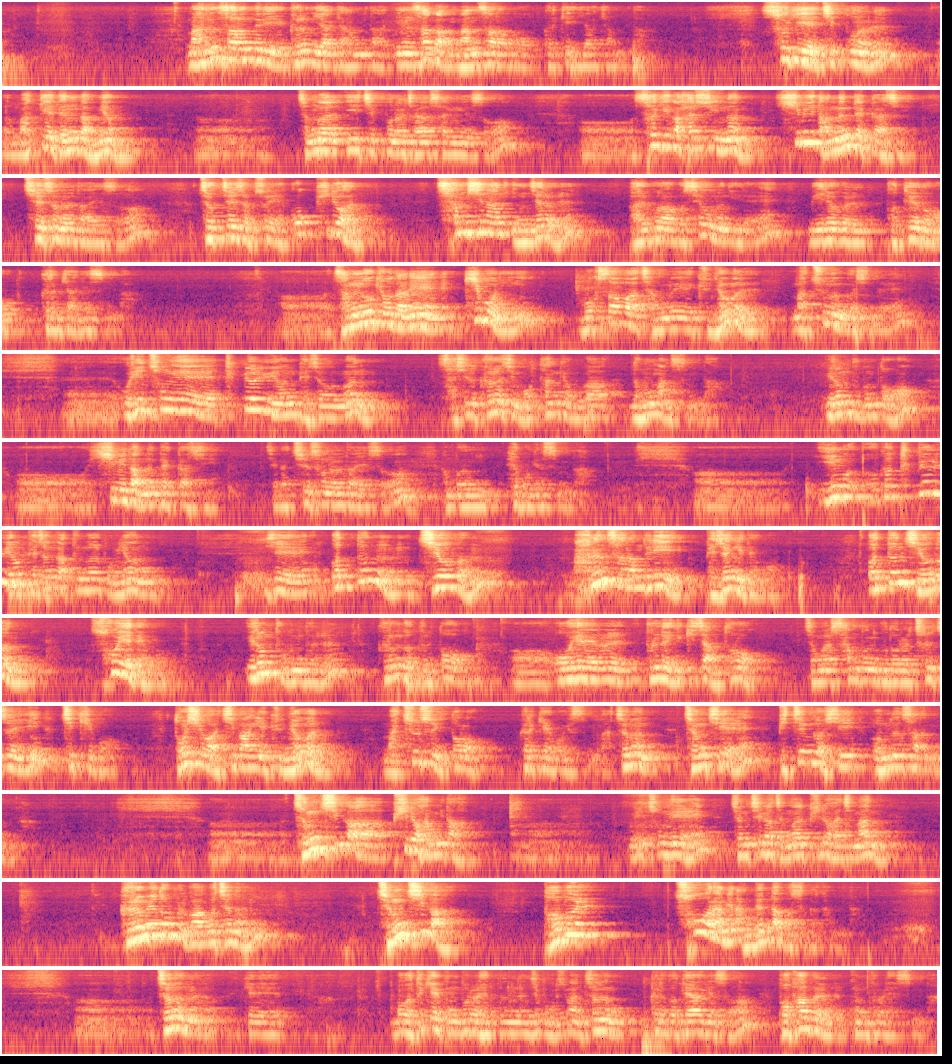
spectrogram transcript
많은 사람들이 그런 이야기 합니다. 인사가 만사라고 그렇게 이야기합니다. 서기의 직분을 어, 맡게 된다면 어, 정말 이 직분을 잘 사용해서 어, 서기가 할 수 있는 힘이 닿는 데까지 최선을 다해서 적재적소에 꼭 필요한 참신한 인재를 발굴하고 세우는 일에 미력을 보태도록 그렇게 하겠습니다. 어, 장로교단의 기본이 목사와 장로의 균형을 맞추는 것인데 에, 우리 총회 특별위원 배정은 사실 그러지 못한 경우가 너무 많습니다. 이런 부분도 어, 힘이 닿는 데까지 제가 최선을 다해서 한번 해보겠습니다. 어, 이, 뭐, 그 특별위원 배정 같은 걸 보면 이제 어떤 지역은 많은 사람들이 배정이 되고 어떤 지역은 소외되고 이런 부분들 그런 것들도 어, 오해를 불러일으키지 않도록 정말 3분 구도를 철저히 지키고 도시와 지방의 균형을 맞출 수 있도록 그렇게 해보겠습니다. 저는 정치에 빚진 것이 없는 사람입니다. 어, 정치가 필요합니다. 어, 우리 총회에 정치가 정말 필요하지만 그럼에도 불구하고 저는 정치가 법을 초월하면 안 된다고 생각합니다. 어, 저는 이렇게 뭐 어떻게 공부를 했는지 모르지만 저는 그래도 대학에서 법학을 공부를 했습니다.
